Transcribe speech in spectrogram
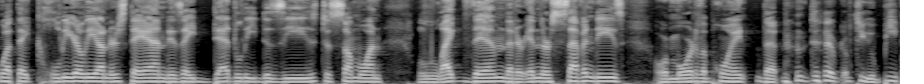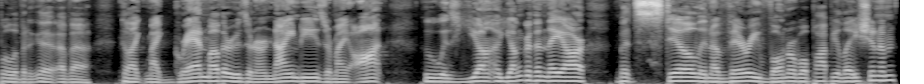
what they clearly understand is a deadly disease to someone like them that are in their 70s or more to the point that to people of a, of a like my grandmother who's in her 90s or my aunt who is young, younger than they are but still in a very vulnerable population. and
